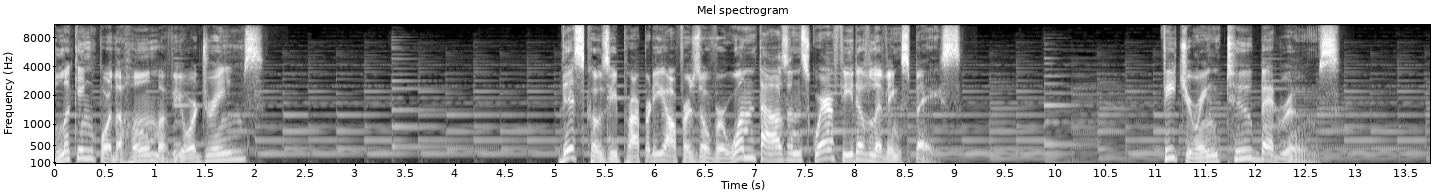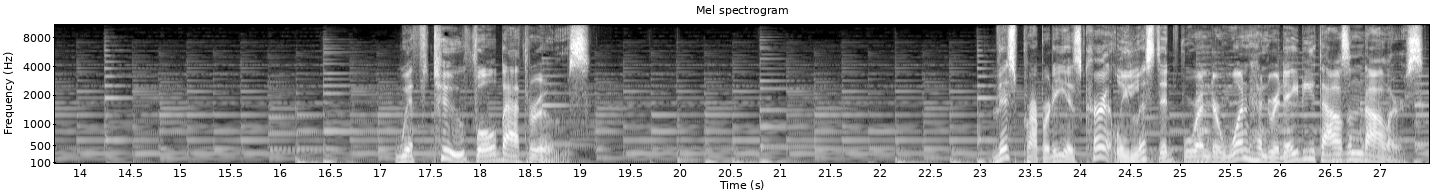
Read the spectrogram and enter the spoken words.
Looking for the home of your dreams? This cozy property offers over 1,000 square feet of living space, featuring two bedrooms with two full bathrooms. This property is currently listed for under $180,000.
